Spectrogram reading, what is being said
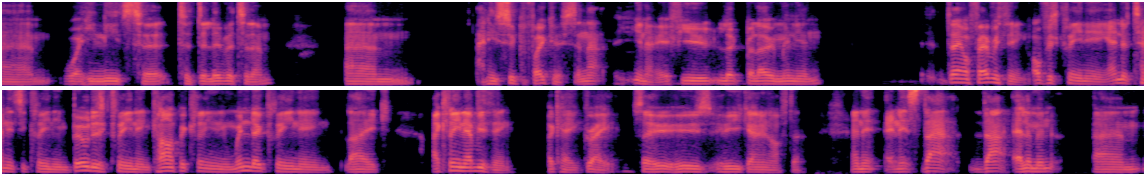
um, what he needs to to deliver to them, um, and he's super focused. And that you know, if you look below million, they offer everything: office cleaning, end of tenancy cleaning, builders cleaning, carpet cleaning, window cleaning. Like I clean everything. Okay, great. So who, who's who are you going after? and it and it's that that element um,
